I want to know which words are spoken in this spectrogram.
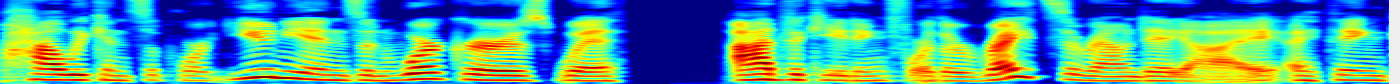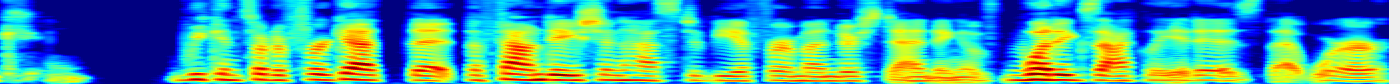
how we can support unions and workers with advocating for their rights around AI. I think we can sort of forget that the foundation has to be a firm understanding of what exactly it is that we're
